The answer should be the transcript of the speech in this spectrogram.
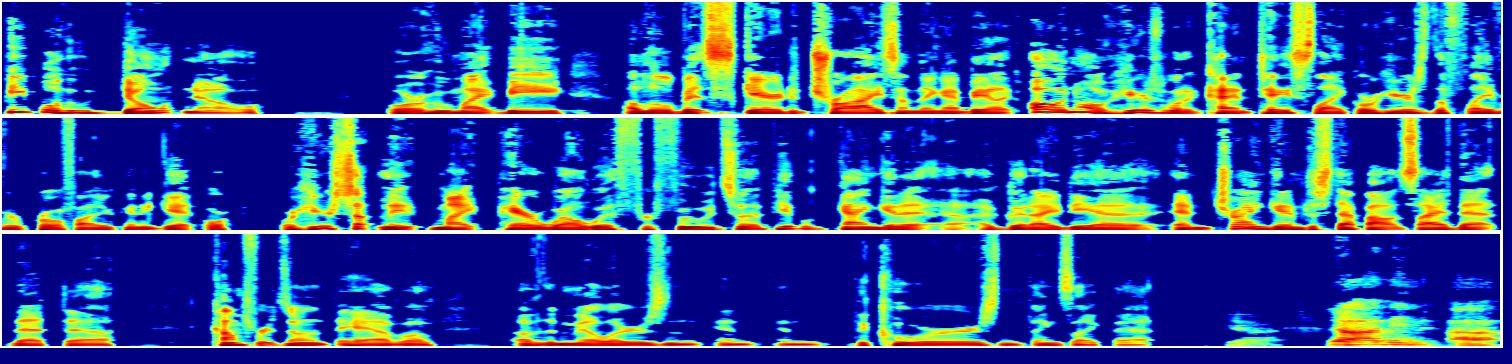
people who don't know or who might be a little bit scared to try something, I'd be like, oh no, here's what it kind of tastes like, or here's the flavor profile you're going to get, or or here's something it might pair well with for food, so that people can kind of get a, a good idea and try and get them to step outside that that uh, comfort zone that they have of of the Millers and and and the Coors and things like that. No, I mean, uh,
